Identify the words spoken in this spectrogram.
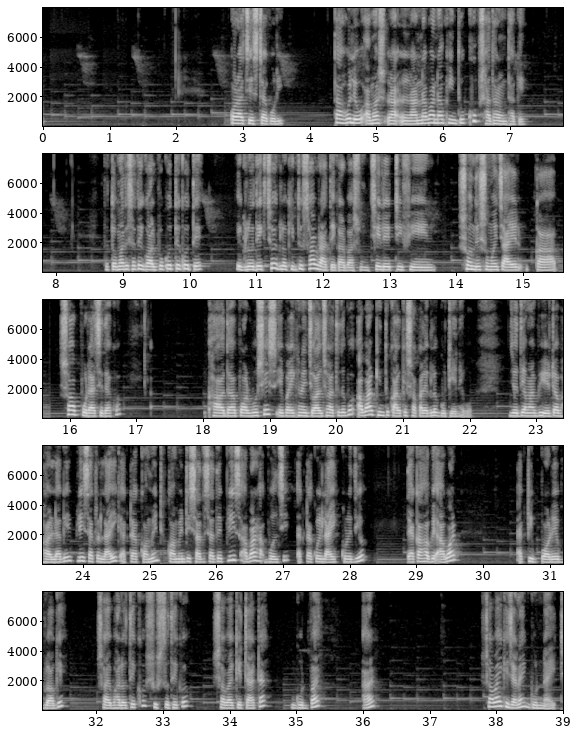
করার চেষ্টা করি। তাহলেও আমার রান্নাবান্নাও কিন্তু খুব সাধারণ থাকে। তো তোমাদের সাথে গল্প করতে করতে এগুলো দেখছ, এগুলো কিন্তু সব রাতেকার বাসন। ছেলের টিফিন, সন্ধ্যের সময় চায়ের কাপ, সব পড়ে আছে দেখো। খাওয়া দাওয়া পর্ব শেষ, এবার এখানে জল ঝরাতে দেবো, আবার কিন্তু কালকে সকালে এগুলো গুটিয়ে নেব। যদি আমার ভিডিওটা ভালো লাগে প্লিজ একটা লাইক একটা কমেন্ট কমেন্টের সাথে সাথে প্লিজ আবার বলছি, একটা করে লাইক করে দিও। দেখা হবে আবার একটি পরের ব্লগে সবাই ভালো থেকো, সুস্থ থেকো। সবাইকে টাটা গুড বাই আর সবাইকে জানাই গুড নাইট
